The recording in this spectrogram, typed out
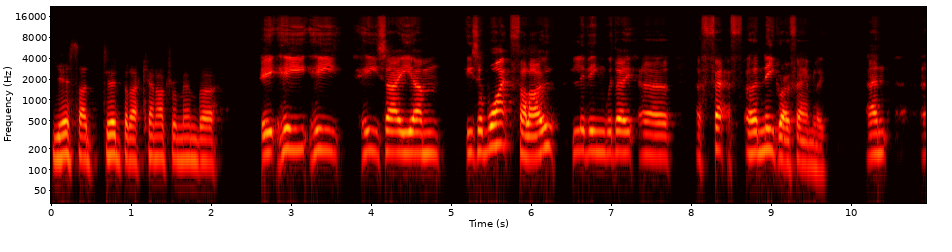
Yes, I did, but I cannot remember. He he he he's a um he's a white fellow living with a uh, a, fa- a Negro family, and uh,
